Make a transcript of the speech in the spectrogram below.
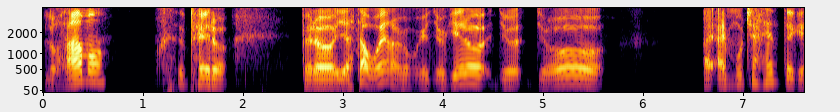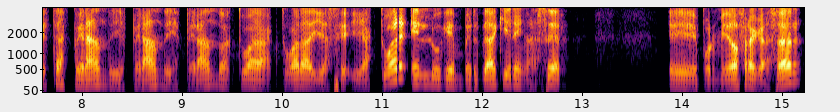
los amo, pero, pero ya está bueno, como que yo quiero, yo, yo Hay, mucha gente que está esperando y esperando y esperando actuar, actuar y, hacer- actuar en lo que en verdad quieren hacer. eh, por miedo a fracasar,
